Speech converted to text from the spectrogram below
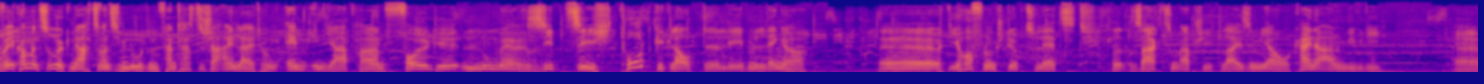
So, willkommen zurück nach 20 Minuten. Fantastischer Einleitung. M in Japan, Folge Nummer 70. Totgeglaubte leben länger. Äh, die Hoffnung stirbt zuletzt. Sagt zum Abschied leise Miau. Keine Ahnung, wie wir die äh,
